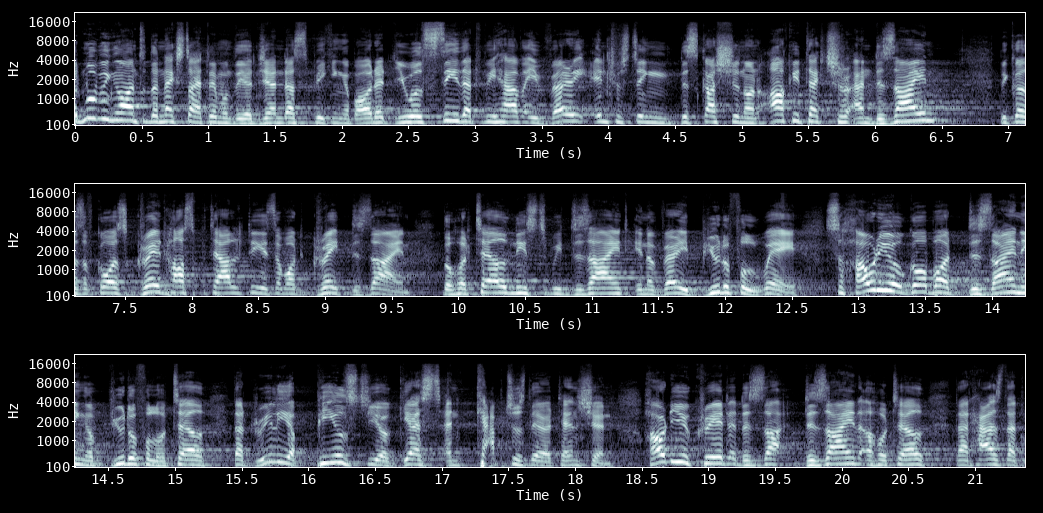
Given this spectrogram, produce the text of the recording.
But moving on to the next item on the agenda, speaking about it, you will see that we have a very interesting discussion on architecture and design because of course great hospitality is about great design. The hotel needs to be designed in a very beautiful way. So how do you go about designing a beautiful hotel that really appeals to your guests and captures their attention? How do you create a desi design a hotel that has that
